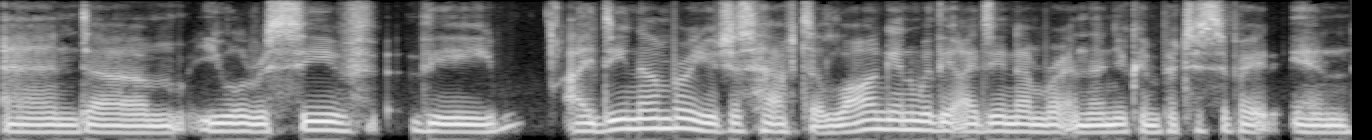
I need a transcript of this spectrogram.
and um, you will receive the ID number. You just have to log in with the ID number, and then you can participate in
